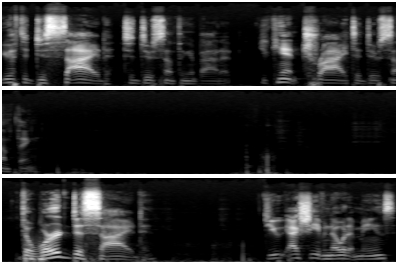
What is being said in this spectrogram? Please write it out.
You have to decide to do something about it. You can't try to do something. The word decide, do you actually even know what it means?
